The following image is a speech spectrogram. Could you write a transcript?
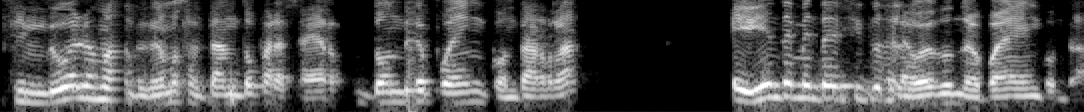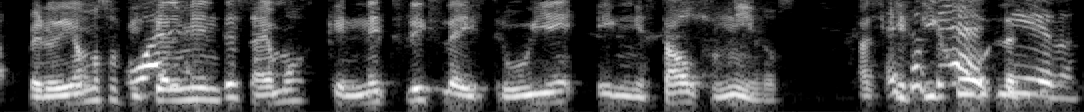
Sin duda los mantendremos al tanto para saber dónde pueden encontrarla. Evidentemente hay sitios en la web donde lo pueden encontrar, pero digamos oficialmente sabemos que Netflix la distribuye en Estados Unidos. Así que Eso fijo, la- decir,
